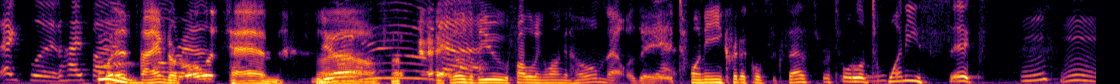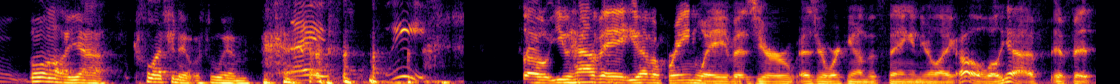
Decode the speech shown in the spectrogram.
Yay! Excellent, excellent. High five. What a time to roll a 10. Yeah. Wow. Okay. For those of you following along at home, that was a Yes. 20 critical success for a total of 26. Mhm. Oh yeah. Clutching it with whim. Nice. Sweet. So you have a you have a brainwave as you're as you're working on this thing, and you're like, oh well, yeah. If if it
